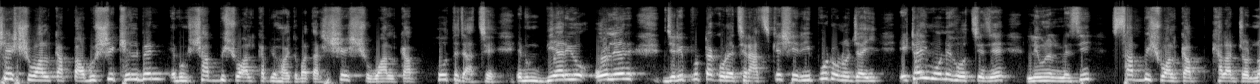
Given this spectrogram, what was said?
শেষ ওয়ার্ল্ড কাপটা অবশ্যই খেলবেন এবং ছাব্বিশ ওয়ার্ল্ড কাপে হয়তো বা তার শেষ ওয়ার্ল্ড কাপ হতে যাচ্ছে। এবং দিয়ারিও ওলের যে রিপোর্টটা করেছেন, আজকে সেই রিপোর্ট অনুযায়ী এটাই মনে হচ্ছে যে লিওনেল মেসি ছাব্বিশ ওয়ার্ল্ড কাপ খেলার জন্য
